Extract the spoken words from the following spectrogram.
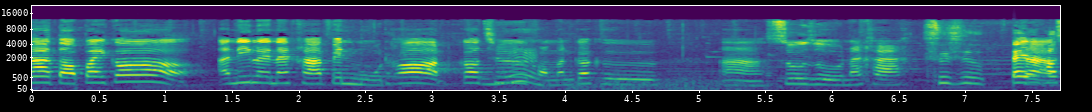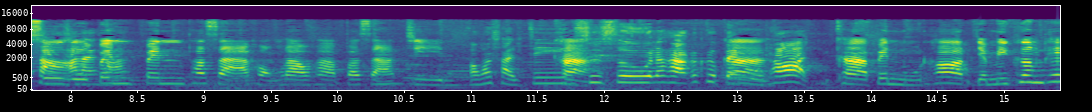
ค่ะ ต่อไปก็อันนี้เลยนะคะ เป็นหมูทอดก็ชื่ออม ของมันก็คืออ่าซูซูนะคะซูซูเป็นค่ะภาษาซูอะซูไรเป็นคะเป็นภาษาของเราค่ะ ภาษาจีน อ๋อภาษาจีนค่ะ ซูซูนะคะ ก็คือเป็นค่ะหมูทอด ค่ะ เป็นหมูทอดจะมีเครื่องเท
